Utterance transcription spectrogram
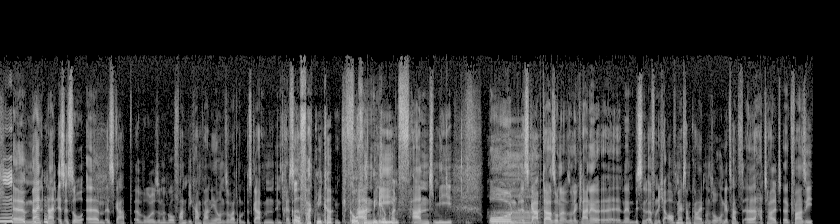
ähm, nein, nein, es ist so. Ähm, es gab äh, wohl so eine GoFundMe-Kampagne und so was und es gab ein Interesse. Go fuck me, Go fuck me Kampagne. Fund me. Und Ah. es gab da so eine, so eine kleine, äh, eine, ein bisschen öffentliche Aufmerksamkeit und so. Und jetzt hat, äh, hat halt äh, quasi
